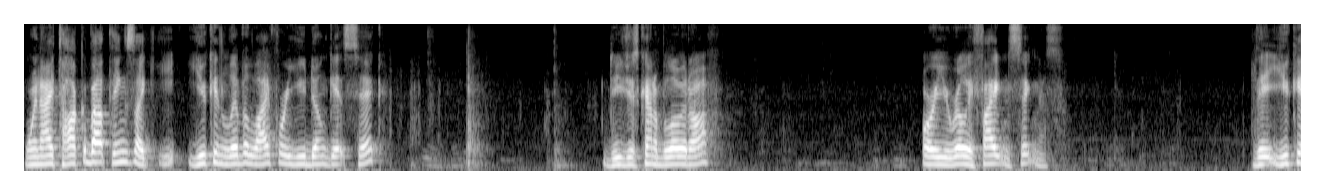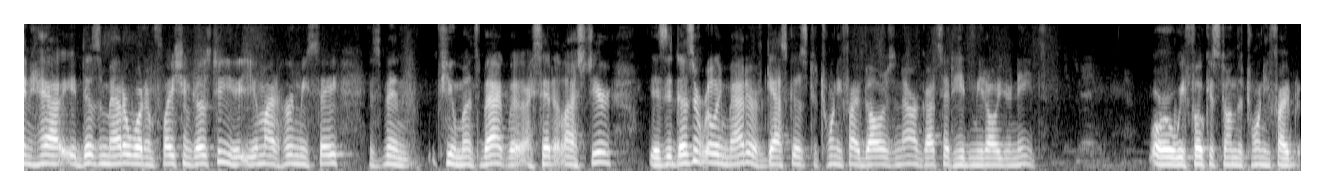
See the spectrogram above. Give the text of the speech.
When I talk about things like y- you can live a life where you don't get sick, do you just kind of blow it off? Or are you really fighting sickness? That you can have, it doesn't matter what inflation goes to. You, you might have heard me say, it's been a few months back, but I said it last year, is it doesn't really matter if gas goes to $25 an hour. God said He'd meet all your needs. Or are we focused on the 25?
